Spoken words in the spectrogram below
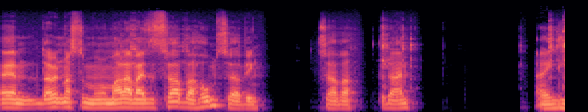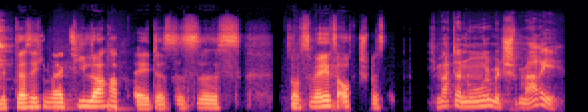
Ähm, damit machst du normalerweise Server, Home-Serving. Server für dein. Ein Glück, dass ich einen ITler hab, ey, das ist es. Sonst wäre ich jetzt aufgeschmissen. Ich mach da nur mit Schmarri.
